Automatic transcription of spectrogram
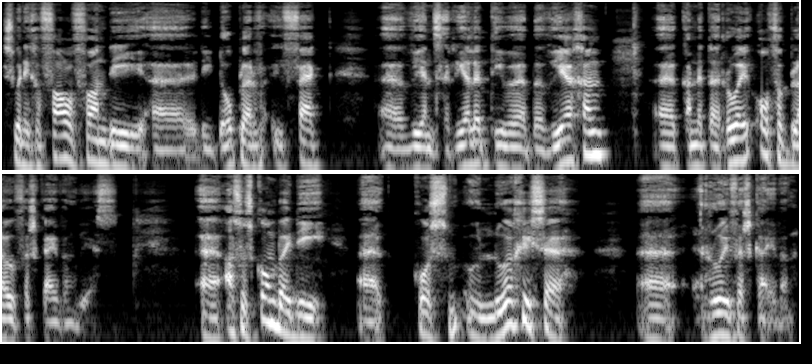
So in die geval van die uh die Doppler effek uh weens relatiewe beweging, uh kan dit 'n rooi of 'n blou verskywing wees. Uh as ons kom by die uh kosmologiese uh rooi verskywing,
